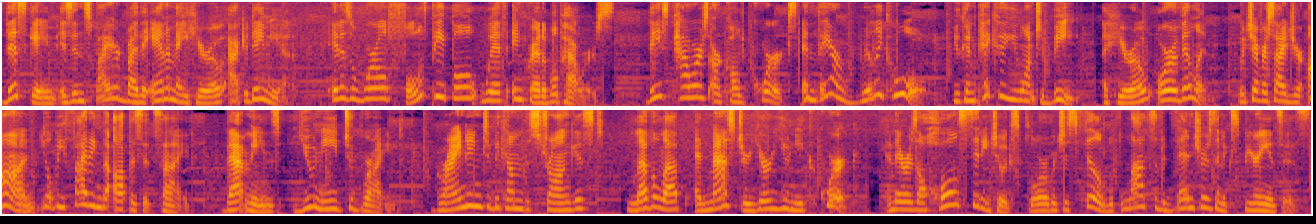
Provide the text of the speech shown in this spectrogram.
This game is inspired by the anime hero Academia. It is a world full of people with incredible powers. These powers are called quirks, and they are really cool. You can pick who you want to be, a hero or a villain. Whichever side you're on, you'll be fighting the opposite side. That means you need to grind. Grinding to become the strongest, level up, and master your unique quirk. And there is a whole city to explore which is filled with lots of adventures and experiences.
